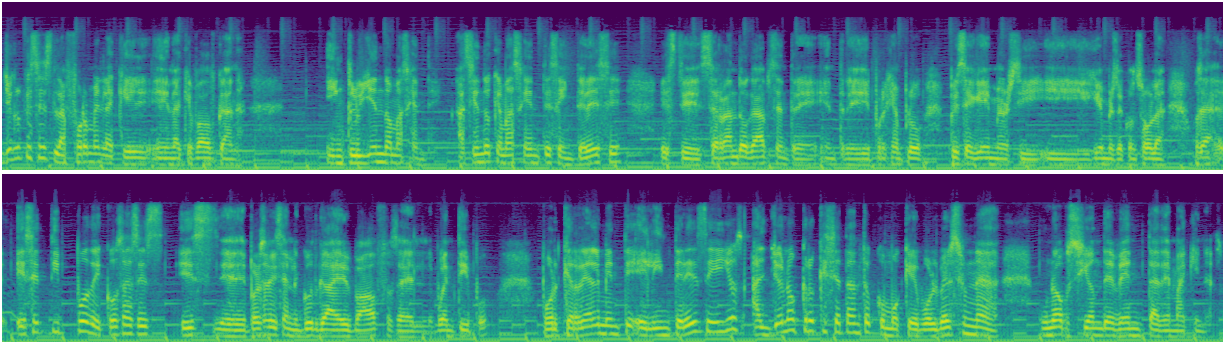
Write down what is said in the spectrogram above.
yo creo que esa es la forma en la que en la que Valve gana incluyendo a más gente, haciendo que más gente se interese, este, cerrando gaps entre, entre por ejemplo, PC gamers y, gamers de consola. O sea, ese tipo de cosas es, es eh, por eso dicen el good guy Valve, o sea, el buen tipo, porque realmente el interés de ellos, ah, yo no creo que sea tanto como que volverse una, una opción de venta de máquinas.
